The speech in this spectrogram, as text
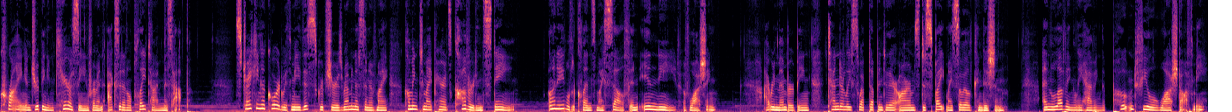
crying, and dripping in kerosene from an accidental playtime mishap. Striking a chord with me, this scripture is reminiscent of my coming to my parents covered in stain, unable to cleanse myself and in need of washing. I remember being tenderly swept up into their arms despite my soiled condition, and lovingly having the potent fuel washed off me.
